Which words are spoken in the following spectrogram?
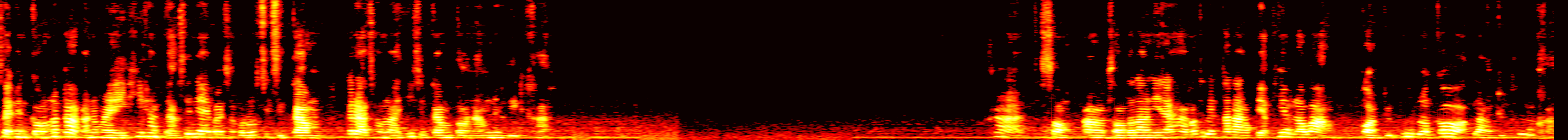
ใส่แผ่นกรองหน้ากากอนามัยที่ทำจากเส้นใยใบสับปะรด 40 กรัม กระดาษชำระ20 กรัมต่อน้ำ1ลิตรค่ะ ค่ะสองอ่าสองตารางนี้นะคะ ก็จะเป็นตารางเปรียบเทียบระหว่างก่อนจุดธูปแล้วก็หลังจุดธูปค่ะ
